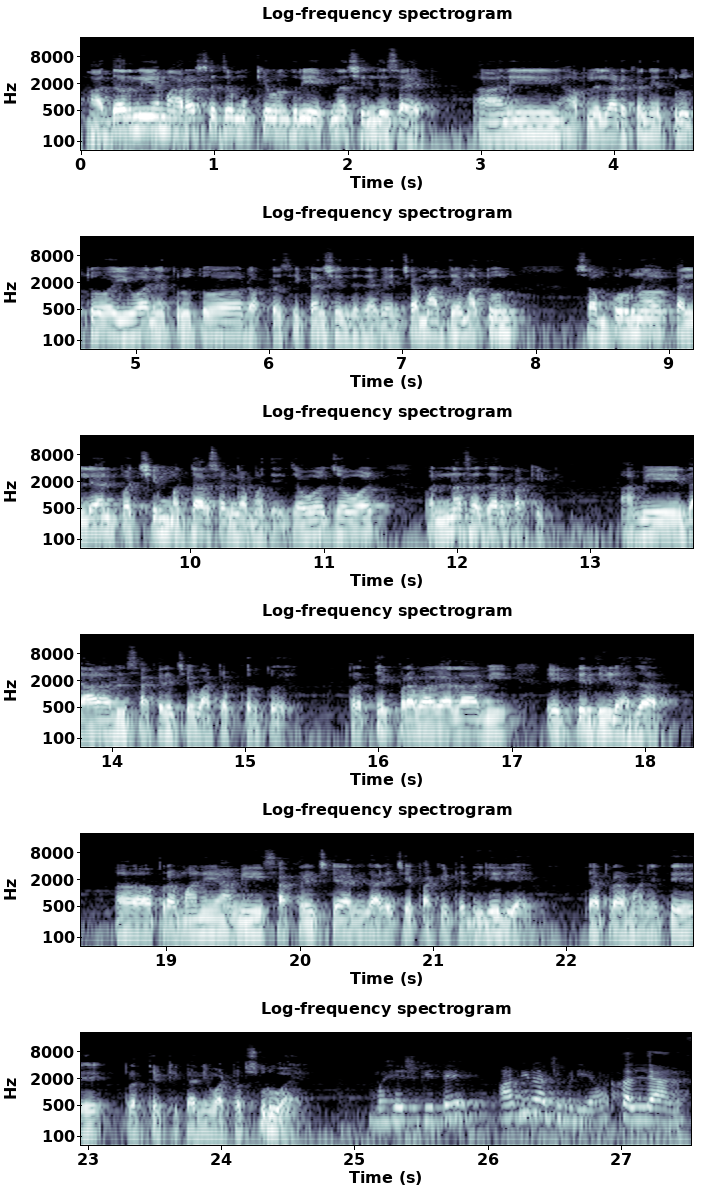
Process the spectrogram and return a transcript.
आदरणीय महाराष्ट्राचे मुख्यमंत्री एकनाथ शिंदेसाहेब आणि आपले लाडकं नेतृत्व युवा नेतृत्व डॉक्टर श्रीकांत शिंदेसाहेब यांच्या माध्यमातून संपूर्ण कल्याण पश्चिम मतदारसंघामध्ये जवळजवळ पन्नास हजार पाकिट आम्ही डाळ आणि साखरेचे वाटप करतो आहे प्रत्येक प्रभागाला आम्ही एक ते दीड हजार प्रमाणे आम्ही साखरेचे आणि डाळीचे पाकिटं दिलेली आहेत. त्याप्रमाणे ते प्रत्येक ठिकाणी वाटप सुरू आहे. महेश गीते आदिराज मीडिया. कल्याण.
